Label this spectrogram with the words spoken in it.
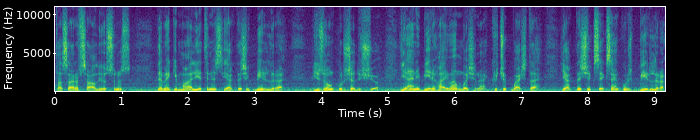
Tasarruf sağlıyorsunuz. Demek ki maliyetiniz yaklaşık 1 lira 110 kuruşa düşüyor. Yani bir hayvan başına küçük başta yaklaşık 80 kuruş 1 lira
